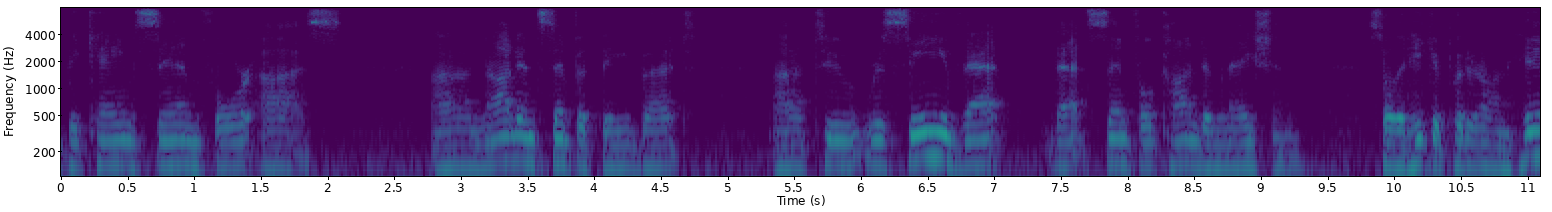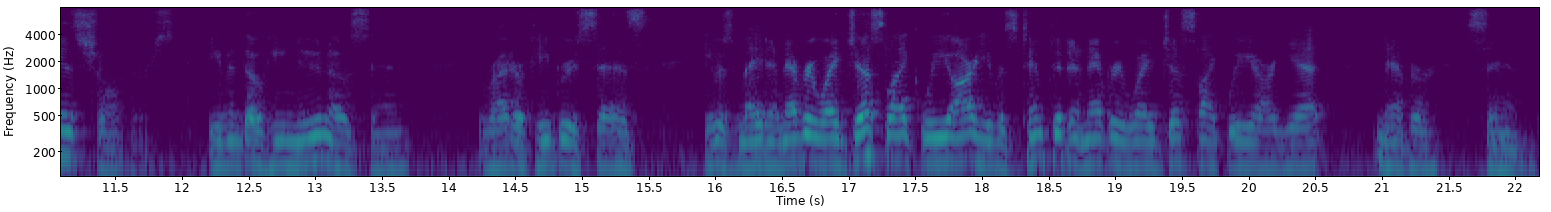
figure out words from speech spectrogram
became sin for us, uh, not in sympathy, but uh, to receive that, that sinful condemnation so that he could put it on his shoulders even though he knew no sin. The writer of Hebrews says, He was made in every way just like we are. He was tempted in every way just like we are, yet never sinned.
